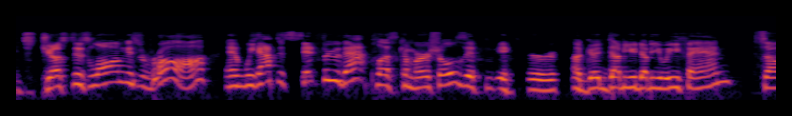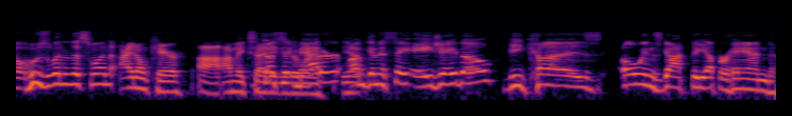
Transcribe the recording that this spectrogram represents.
it's just as long as Raw, and we have to sit through that plus commercials if if you're a good WWE fan. So who's winning this one? I don't care. Uh, I'm excited. Either way. matter. Yeah. I'm gonna say AJ though because Owens got the upper hand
